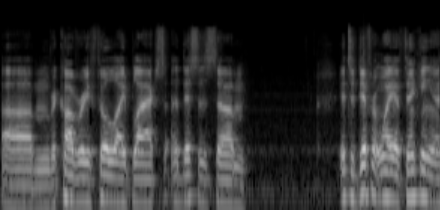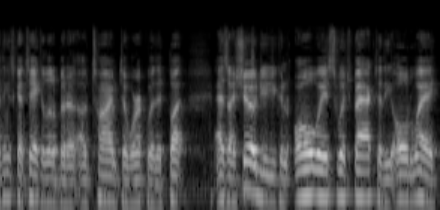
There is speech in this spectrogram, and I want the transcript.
um, recovery, fill light blacks. Uh, this is um, it's a different way of thinking, and I think it's going to take a little bit of, of time to work with it. But as I showed you, you can always switch back to the old way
